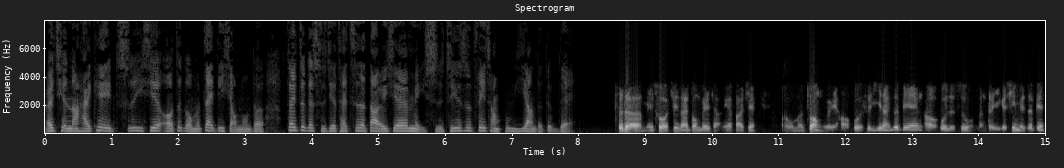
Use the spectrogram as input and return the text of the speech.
而且呢，还可以吃一些哦，这个我们在地小农的，在这个时节才吃得到一些美食，其实是非常不一样的，对不对？是的，没错。其实在东北角，你会发现，呃，我们壮围哈，或者是宜兰这边哈，或者是我们的一个新北这边。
